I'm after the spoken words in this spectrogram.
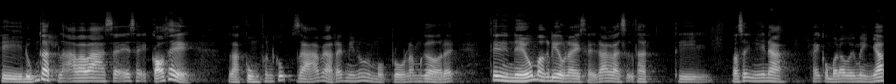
thì đúng thật là A33 sẽ sẽ có thể là cùng phân khúc giá với Redmi Note 11 Pro 5G đấy. Thế thì nếu mà cái điều này xảy ra là sự thật thì nó sẽ như thế nào? Hãy cùng bắt đầu với mình nhé.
